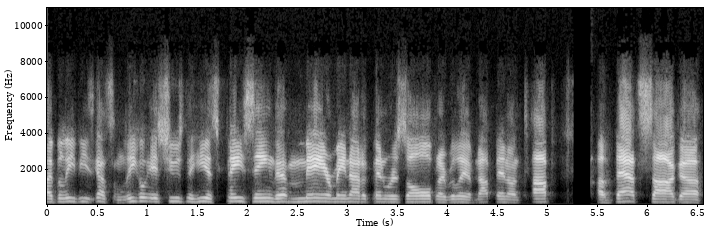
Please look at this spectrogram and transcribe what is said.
I believe he's got some legal issues that he is facing that may or may not have been resolved. I really have not been on top of that saga.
